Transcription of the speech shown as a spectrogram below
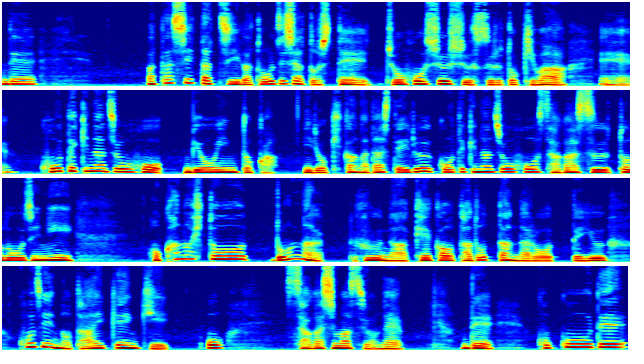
で私たちが当事者として情報収集する時は、えー、公的な情報病院とか医療機関が出している公的な情報を探すと同時に他の人どんな風な経過をたどったんだろうっていう個人の体験記を探しますよね。でここで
